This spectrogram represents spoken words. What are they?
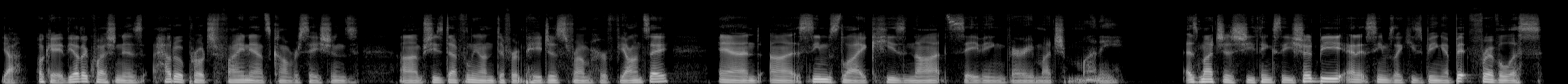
Yeah. Okay. The other question is how to approach finance conversations. Um, she's definitely on different pages from her fiance, and uh, it seems like he's not saving very much money, as much as she thinks that he should be, and it seems like he's being a bit frivolous,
